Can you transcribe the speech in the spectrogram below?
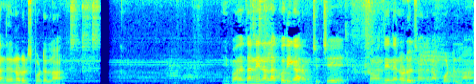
அந்த நூடுல்ஸ் போட்டுடலாம். இப்போ வந்து தண்ணி நல்லா கொதிக்க ஆரம்பிச்சிச்சு ஸோ வந்து இந்த நூடுல்ஸ் வந்து நம்ம போட்டுடலாம்.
